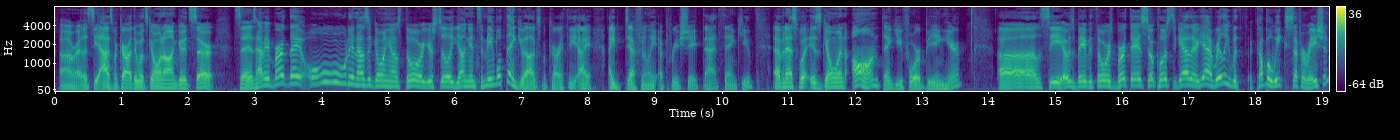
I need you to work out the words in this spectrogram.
All right, let's see. Alex McCarthy, what's going on, good sir? Says, Happy birthday, Odin. How's it going, outdoor? You're still a youngin' to me. Well, thank you, Alex McCarthy. I, I definitely appreciate that. Thank you. Evan S., what is going on? Thank you for being here. Uh, let's see. O's baby Thor's birthday is so close together. Yeah, really, with a couple weeks separation,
